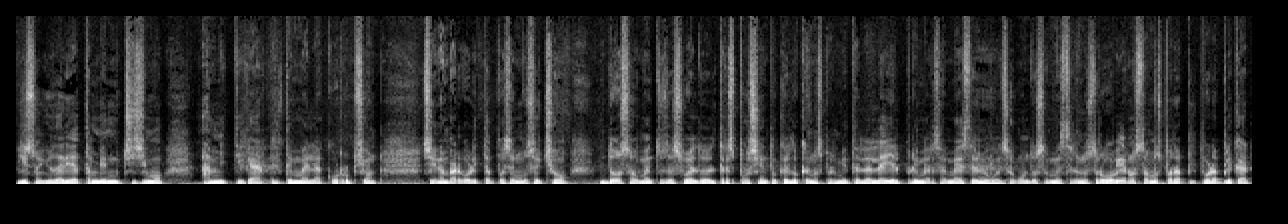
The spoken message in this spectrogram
y eso ayudaría también muchísimo a mitigar el tema de la corrupción. Sin embargo, ahorita pues hemos hecho dos aumentos de sueldo del 3% que es lo que nos permite la ley, el primer semestre y luego el segundo semestre de nuestro gobierno. Estamos por, por aplicar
